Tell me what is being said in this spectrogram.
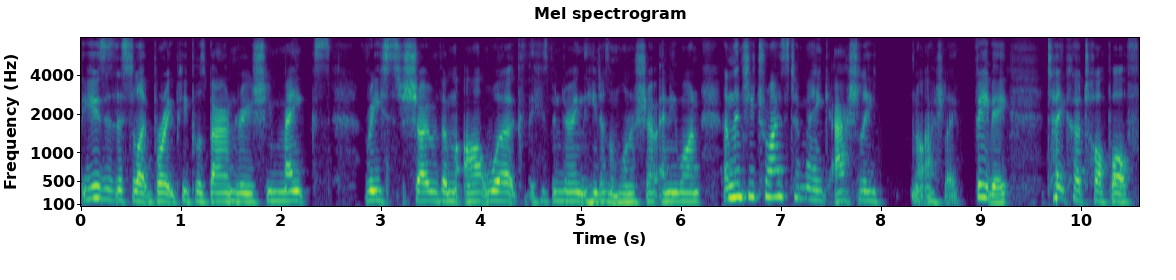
Uses this to like break people's boundaries. She makes Reese show them artwork that he's been doing that he doesn't want to show anyone, and then she tries to make Ashley not Ashley, Phoebe, take her top off,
